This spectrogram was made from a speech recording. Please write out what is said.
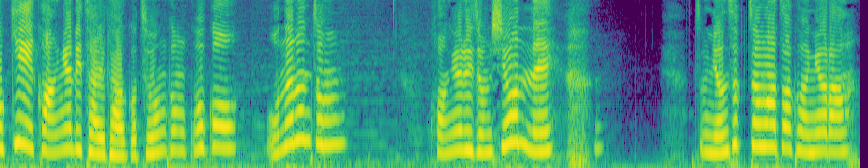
오케이. 광열이 잘 자고 좋은 꿈 꾸고. 오늘은 좀, 광열이 좀 쉬웠네. 좀 연습 좀 하자, 광열아.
